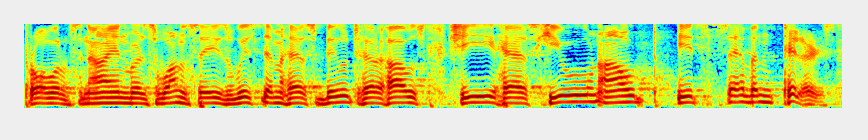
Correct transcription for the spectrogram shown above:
Proverbs 9, verse 1 says, Wisdom has built her house, she has hewn out its seven pillars.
